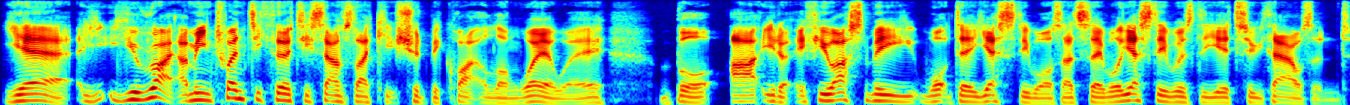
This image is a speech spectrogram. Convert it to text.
Yeah, you're right. I mean, 2030 sounds like it should be quite a long way away. But, you know, if you asked me what day yesterday was, I'd say, well, yesterday was the year 2000,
